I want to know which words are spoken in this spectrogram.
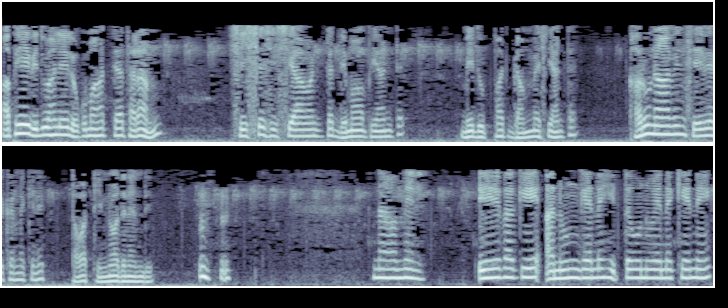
අපේ විදුහලේ ලොකු මහත්තයා තරම් ශිෂ්‍ය ශිෂ්‍යාවන්ට දෙමාපියන්ට මේ දුප්පත් ගම්මැසියන්ට කරුණාවෙන් සේවය කරන කෙනෙක් තවත් ඉන්නවද නැන්දේ? නාමල් ඒ වගේ අනුන් ගැන හිත උණු වෙන කෙනෙක්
